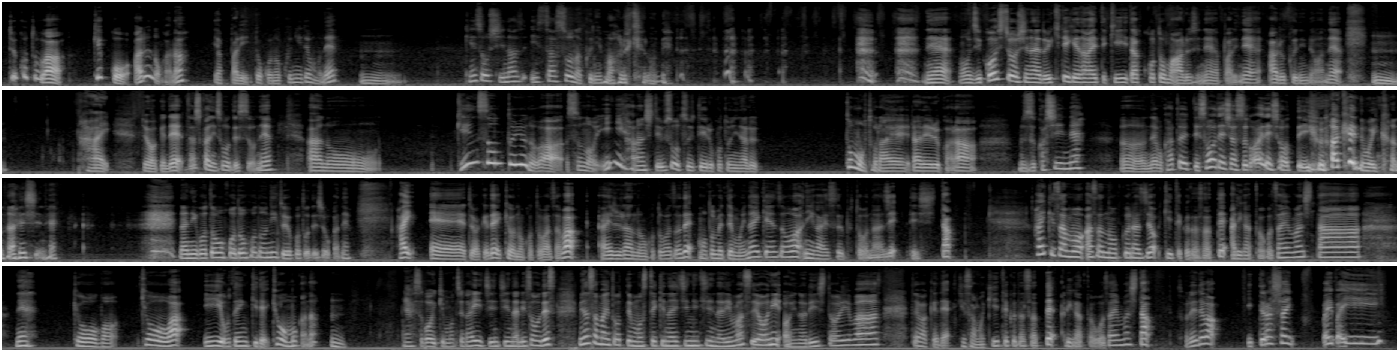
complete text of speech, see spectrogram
ということは結構あるのかな？やっぱりどこの国でもね。うん。謙遜しないさそうな国もあるけどね。ねもう自己主張しないと生きていけないって聞いたこともあるしねやっぱりねある国ではねうんはいというわけで確かにそうですよねあの謙遜というのはその意に反して嘘をついていることになるとも捉えられるから難しいね。うん、でもかといってそうでしょすごいでしょっていうわけにもいかないしね。何事もほどほどにということでしょうかね。はい、えー、というわけで今日のことわざはアイルランドのことわざで求めてもいない謙遜は苦いスープと同じでした。はい、今朝も朝のオクラジオ聞いてくださってありがとうございました。ね、今日も、今日はいいお天気で、今日もかな？うん。ね、すごい気持ちがいい一日になりそうです。皆様にとっても素敵な一日になりますようにお祈りしております。というわけで、今朝も聞いてくださってありがとうございました。それでは、いってらっしゃい。バイバイ。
